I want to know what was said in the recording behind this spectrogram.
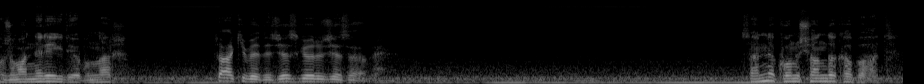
O zaman nereye gidiyor bunlar? Takip edeceğiz, göreceğiz abi. Seninle konuşan da kabahat.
